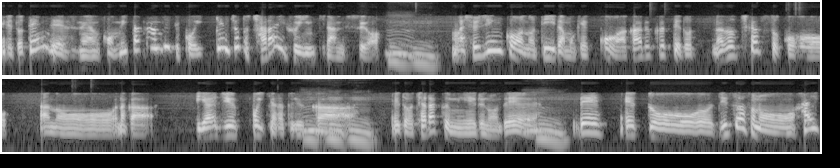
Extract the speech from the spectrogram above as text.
えっと、点でですねこう見た感じってこう一見ちょっとチャラい雰囲気なんですよ。うんうんまあ、主人公のティーダも結構明るくってど、どっちかというとこう、あのーなんか、リア充っぽいキャラというか、うんえっと、チャラく見えるので、うんで、えっと、実はその背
